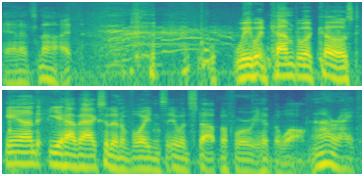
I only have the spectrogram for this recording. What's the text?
and it's not, we would come to a coast and you have accident avoidance. It would stop before we hit the wall. All right,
